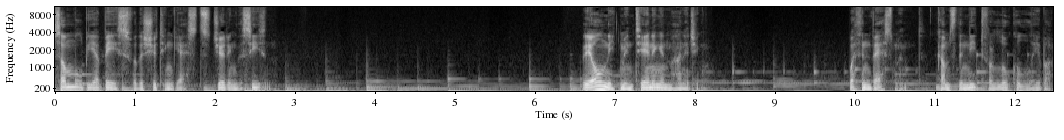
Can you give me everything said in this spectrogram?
Some will be a base for the shooting guests during the season. They all need maintaining and managing. With investment comes the need for local labour,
